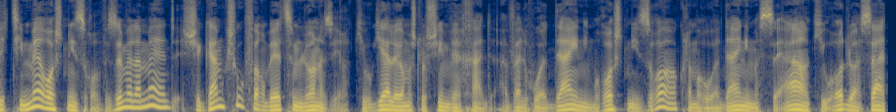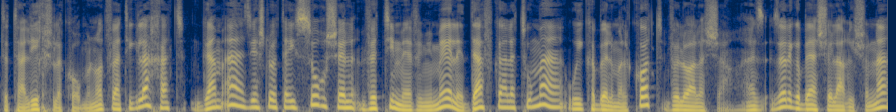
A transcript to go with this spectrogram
וטימא ראש נזרו, וזה מלמד שגם כשהוא כבר בעצם לא נזיר, כי הוא הגיע ליום ה-31, אבל הוא עדיין עם ראש נזרו, כלומר הוא עדיין עם השיער, כי הוא עוד לא עשה את התהליך של הקורבנות והתגלחת, גם אז יש לו את האיסור של וטימא, וממילא דווקא על הטומאה הוא יקבל מלקות ולא על השאר. אז זה לגבי השאלה הראשונה,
